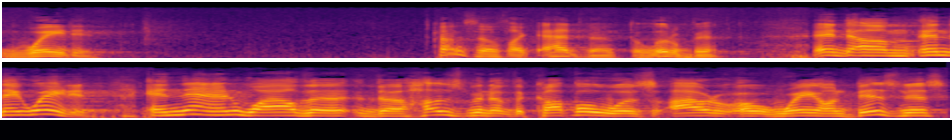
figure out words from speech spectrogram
waited. Kind of sounds like Advent a little bit. And, um, and they waited. And then, while the, the husband of the couple was out away on business,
